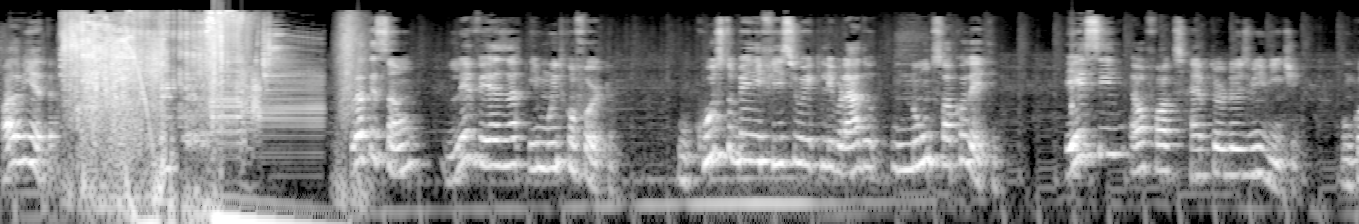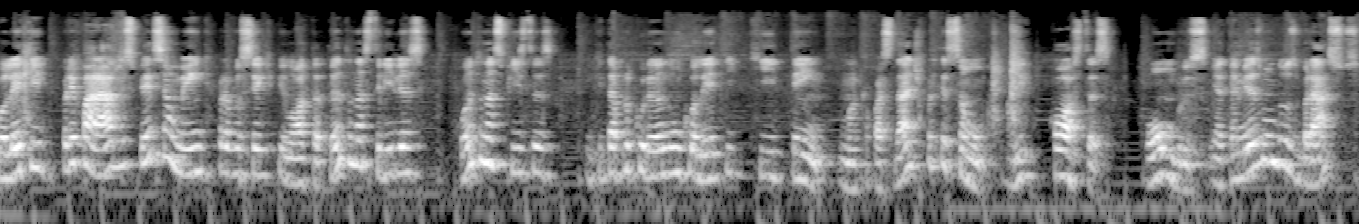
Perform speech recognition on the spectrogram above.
Roda a vinheta! Proteção, leveza e muito conforto. O custo-benefício equilibrado num só colete. Esse é o Fox Raptor 2020. Um colete preparado especialmente para você que pilota tanto nas trilhas quanto nas pistas e que está procurando um colete que tem uma capacidade de proteção de costas, ombros e até mesmo dos braços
